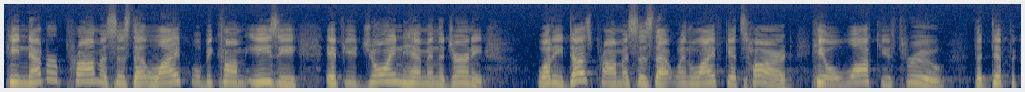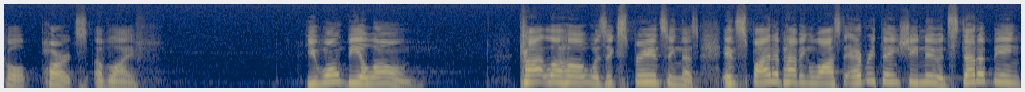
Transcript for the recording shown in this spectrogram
He never promises that life will become easy if you join Him in the journey. What He does promise is that when life gets hard, He'll walk you through the difficult parts of life. You won't be alone. Katlaho was experiencing this. In spite of having lost everything she knew, instead of being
